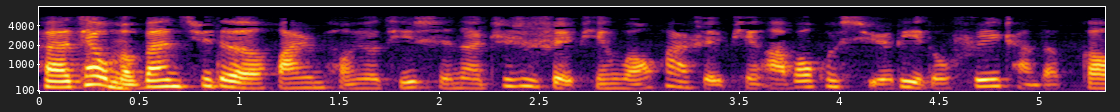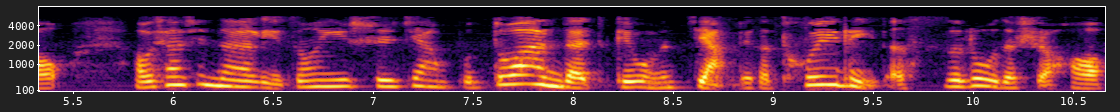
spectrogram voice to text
呃，在我们湾区的华人朋友，其实呢，知识水平、文化水平啊，包括学历都非常的高。我相信呢，李宗医师这样不断的给我们讲这个推理的思路的时候，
